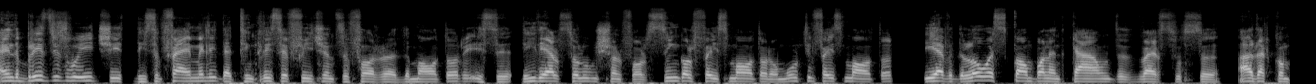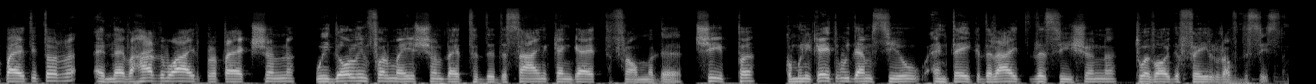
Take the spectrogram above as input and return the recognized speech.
And the BridgeSwitch is this family that increase efficiency for uh, the motor is uh, the ideal solution for single phase motor or multi phase motor you have the lowest component count versus uh, other competitor and have hardwired protection with all information that the design can get from the chip communicate with MCU and take the right decision to avoid the failure of the system.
